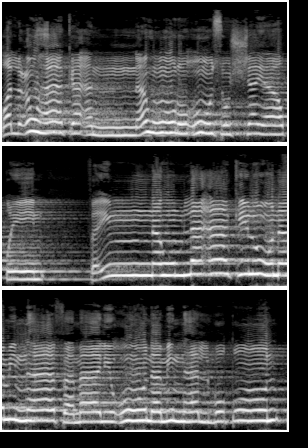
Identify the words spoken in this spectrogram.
طلعها كأنه رؤوس الشياطين. فإنهم لآكلون منها فمالئون منها البطون.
